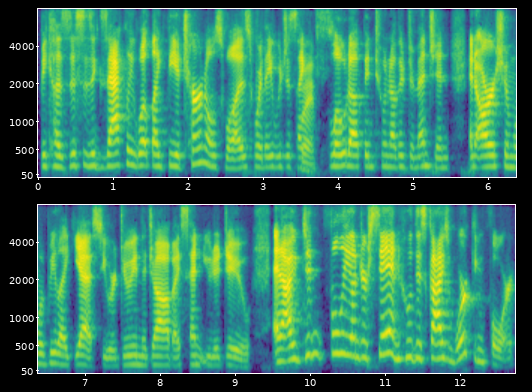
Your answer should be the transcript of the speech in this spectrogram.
because this is exactly what like the Eternals was, where they would just like right. float up into another dimension, and Arishem would be like, "Yes, you are doing the job I sent you to do," and I didn't fully understand who this guy's working for.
